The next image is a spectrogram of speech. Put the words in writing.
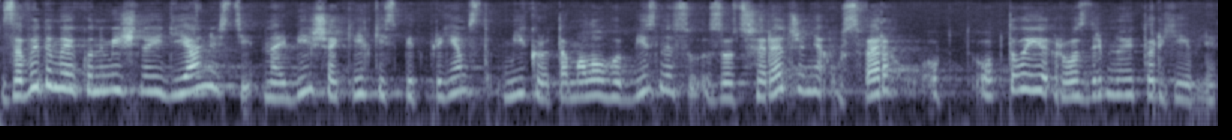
За видами економічної діяльності найбільша кількість підприємств мікро та малого бізнесу зосередження у сферах оптової роздрібної торгівлі.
